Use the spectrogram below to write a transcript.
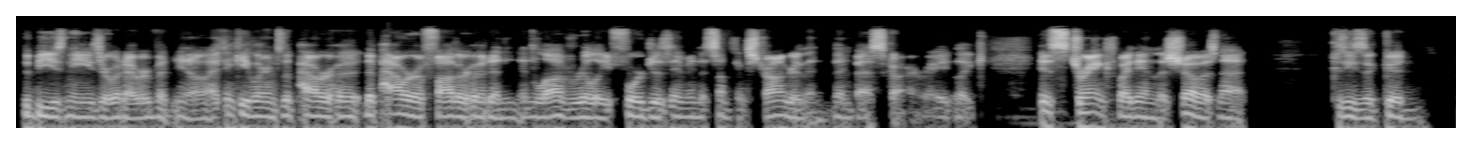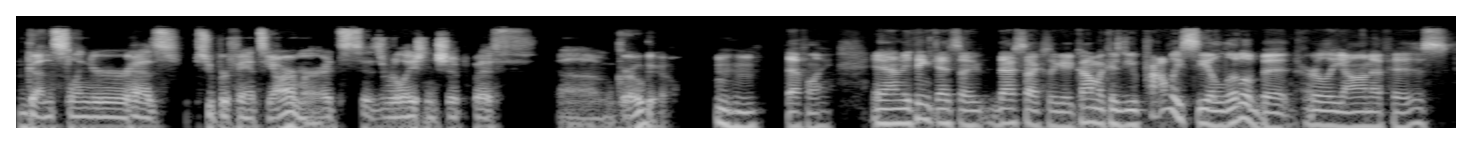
the bee's knees or whatever. But you know, I think he learns the power the power of fatherhood and, and, love really forges him into something stronger than than Beskar, right? Like his strength by the end of the show is not because he's a good gunslinger has super fancy armor. It's his relationship with um, Grogu. Mm-hmm, definitely, and I think that's a that's actually a good comment because you probably see a little bit early on of his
